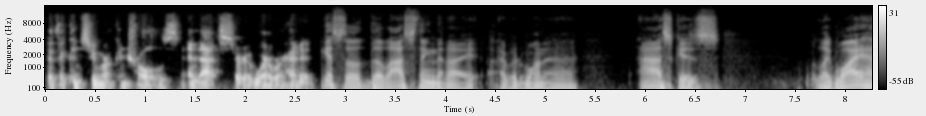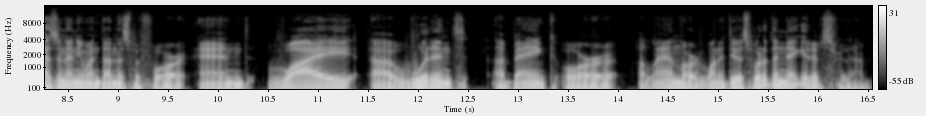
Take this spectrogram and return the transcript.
that the consumer controls. And that's sort of where we're headed. I guess the, the last thing that I, I would want to ask is like, why hasn't anyone done this before? And why uh, wouldn't a bank or a landlord want to do this? What are the negatives for them?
